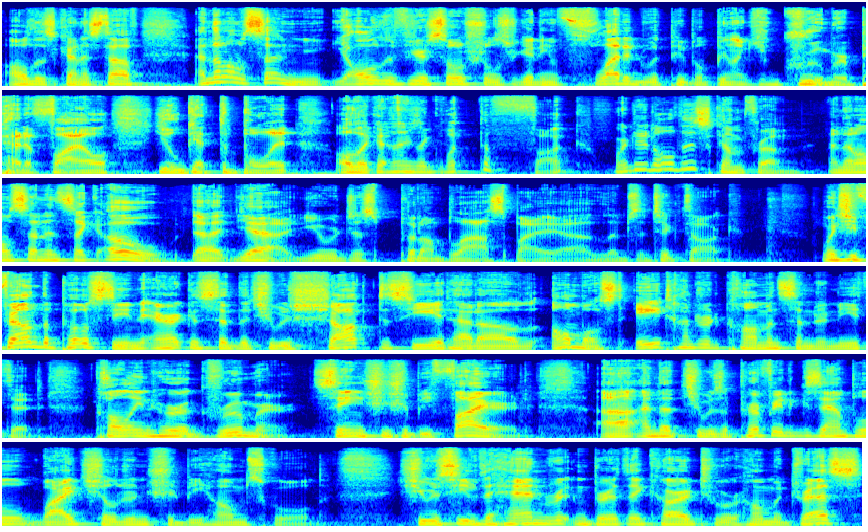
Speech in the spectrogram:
All this kind of stuff. And then all of a sudden, all of your socials are getting flooded with people being like, "You groomer, pedophile. You'll get the bullet." All that kind of thing. like, what the fuck? Where did all this come from? And then all of a sudden, it's like, oh, uh, yeah, you were just put on blast by uh, Libs of TikTok. When she found the posting, Erica said that she was shocked to see it had almost 800 comments underneath it, calling her a groomer, saying she should be fired, uh, and that she was a perfect example why children should be homeschooled. She received a handwritten birthday card to her home address,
